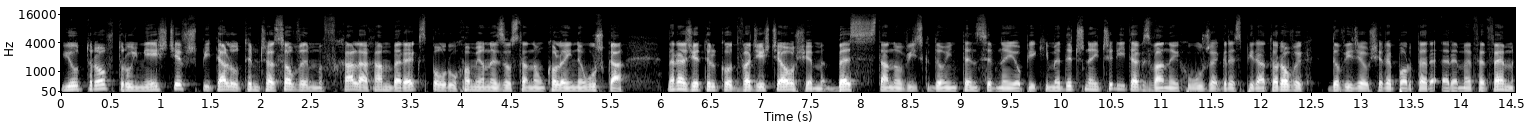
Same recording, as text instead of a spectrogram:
Jutro w Trójmieście w szpitalu tymczasowym w halach Amber Expo uruchomione zostaną kolejne łóżka. Na razie tylko 28 bez stanowisk do intensywnej opieki medycznej, czyli tzw. Tak łóżek respiratorowych, dowiedział się reporter RMFFM.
